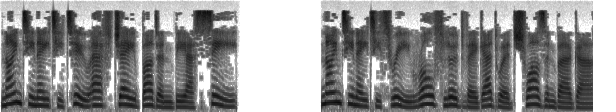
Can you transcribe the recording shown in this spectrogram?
1982 F. J. Budden BSc 1983 Rolf Ludwig Edward Schwarzenberger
